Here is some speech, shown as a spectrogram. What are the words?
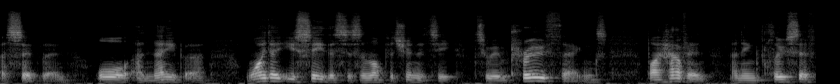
a sibling or a neighbour, why don't you see this as an opportunity to improve things by having an inclusive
